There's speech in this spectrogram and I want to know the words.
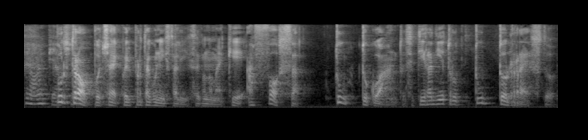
No. Purtroppo c'è quel protagonista lì, secondo me, che affossa tutto quanto, si tira dietro tutto il resto.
